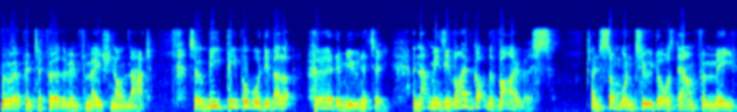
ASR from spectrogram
we're open to further information on that. So B, people will develop herd immunity. And that means if I've got the virus, and someone two doors down from me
